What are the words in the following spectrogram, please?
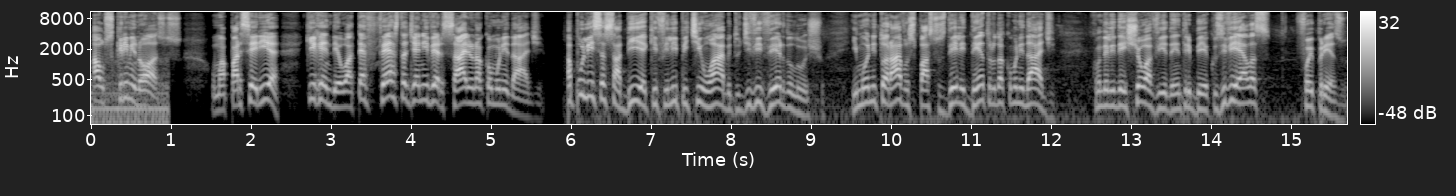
aos criminosos. uma parceria que rendeu até festa de aniversário na comunidade. A polícia sabia que Felipe tinha o hábito de viver no luxo e monitorava os passos dele dentro da comunidade. Quando ele deixou a vida entre becos e vielas, foi preso.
